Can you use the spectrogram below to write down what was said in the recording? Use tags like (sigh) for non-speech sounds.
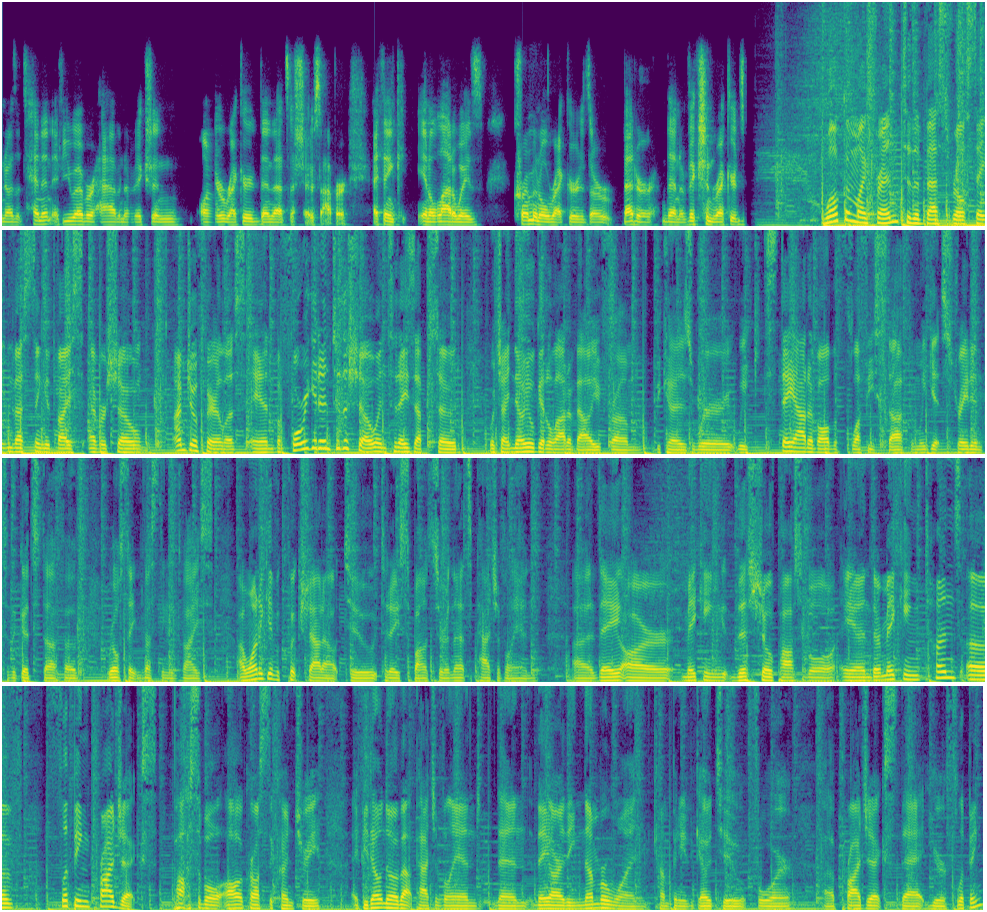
You know, as a tenant, if you ever have an eviction on your record, then that's a showstopper. I think in a lot of ways, criminal records are better than eviction (laughs) records. Welcome, my friend, to the best real estate investing advice ever show. I'm Joe Fairless, and before we get into the show in today's episode, which I know you'll get a lot of value from because we're we stay out of all the fluffy stuff and we get straight into the good stuff of real estate investing advice. I want to give a quick shout out to today's sponsor, and that's Patch of Land. Uh, they are making this show possible, and they're making tons of flipping projects possible all across the country. If you don't know about Patch of Land, then they are the number one company to go to for uh, projects that you're flipping.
